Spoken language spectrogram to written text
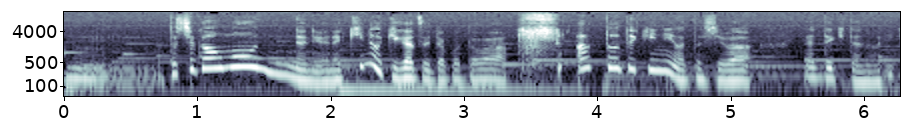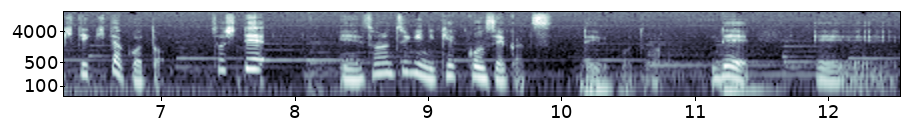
うん、私が思うのにはね昨日気が付いたことは圧倒的に私はやってきたのは生きてきたこと。そしてえー、その次に結婚生活っていうことで、え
